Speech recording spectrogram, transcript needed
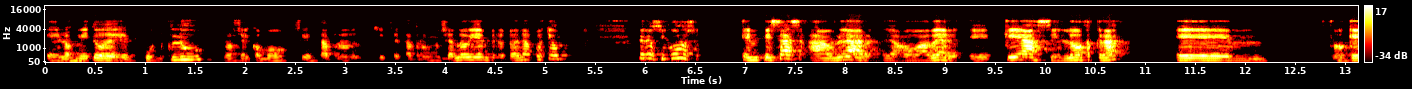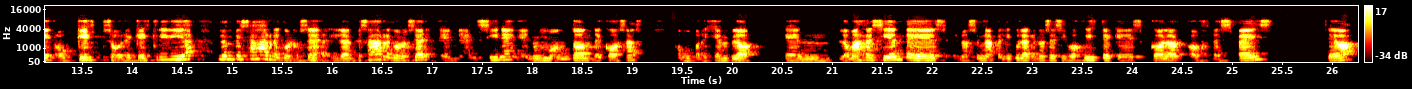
los, los mitos de Cthulhu, no sé cómo, si, está, si se está pronunciando bien, pero toda la cuestión. Pero si vos empezás a hablar o a ver eh, qué hace Lovecraft, eh, o, qué, o qué, sobre qué escribía, lo empezás a reconocer, y lo empezás a reconocer en el cine en un montón de cosas, como por ejemplo, en, lo más reciente es, no sé, una película que no sé si vos viste, que es Color of the Space, ¿Seba?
